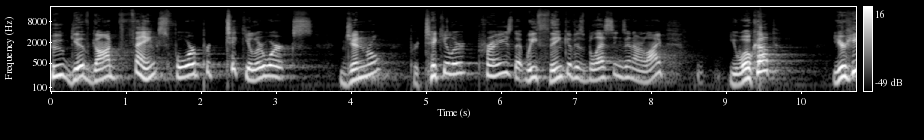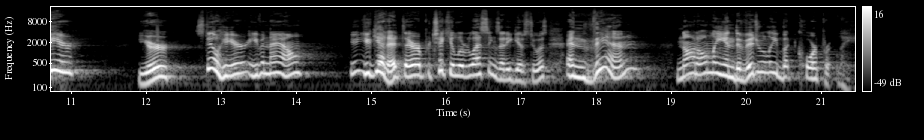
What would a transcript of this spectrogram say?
who give God thanks for particular works. General, particular praise that we think of His blessings in our life. You woke up, you're here, you're still here even now. You, you get it. There are particular blessings that He gives to us. And then, not only individually, but corporately.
